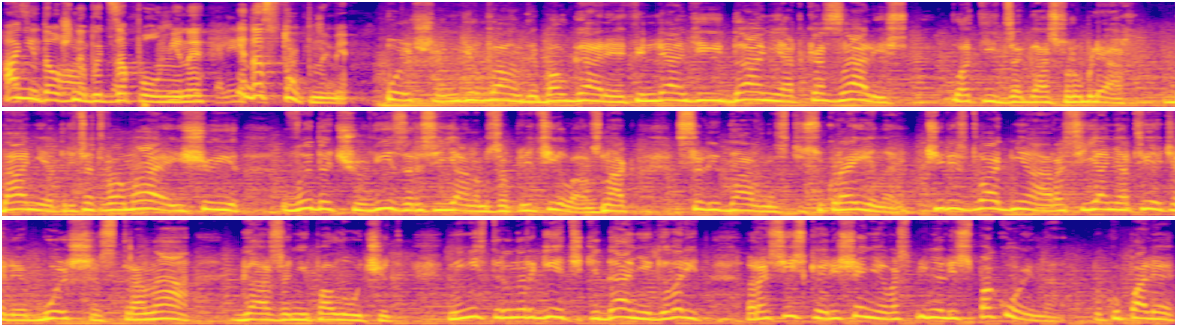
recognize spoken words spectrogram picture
они должны быть заполнены и доступными. Польша, Нидерланды, Болгария, Финляндия и Дания отказались платить за газ в рублях. Дания 30 мая еще и выдачу виз россиянам запретила в знак солидарности с Украиной. Через два дня россияне ответили, больше страна газа не получит. Министр энергетики Дании говорит, российское решение восприняли спокойно. Покупали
